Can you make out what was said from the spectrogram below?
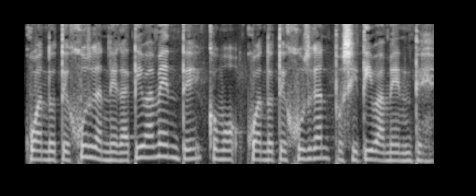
cuando te juzgan negativamente como cuando te juzgan positivamente.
